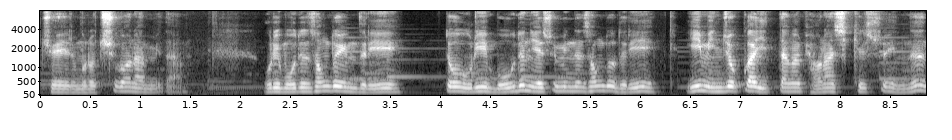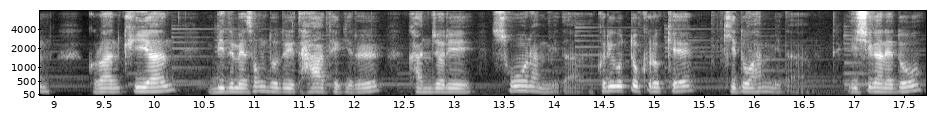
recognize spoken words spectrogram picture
주의 이름으로 축원합니다. 우리 모든 성도님들이 또 우리 모든 예수 믿는 성도들이 이 민족과 이 땅을 변화시킬 수 있는 그러한 귀한 믿음의 성도들이 다 되기를 간절히 소원합니다. 그리고 또 그렇게 기도합니다. 이 시간에도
